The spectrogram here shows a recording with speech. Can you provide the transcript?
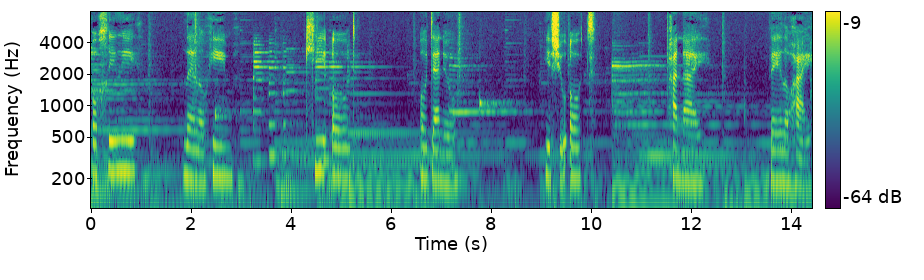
הוכילי לאלוהים כי עוד עודנו Yeshuot Panai Ve'elohai.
